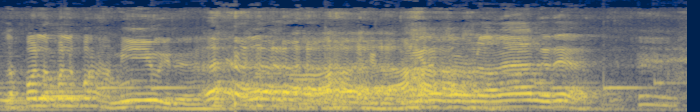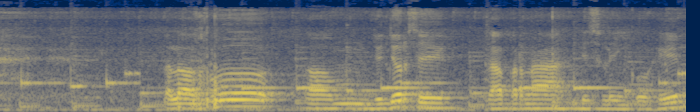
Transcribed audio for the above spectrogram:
lempeng lempeng lempeng hamil gitu ya ngirim orang gitu ya. Kalau aku em, jujur sih nggak pernah diselingkuhin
